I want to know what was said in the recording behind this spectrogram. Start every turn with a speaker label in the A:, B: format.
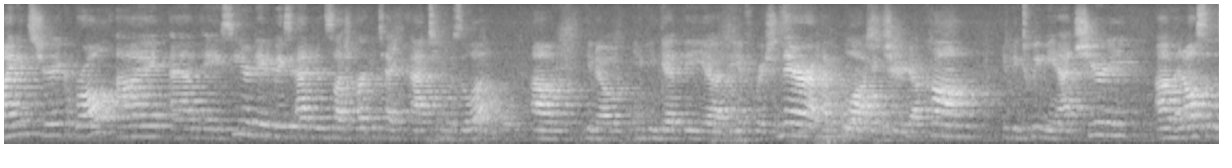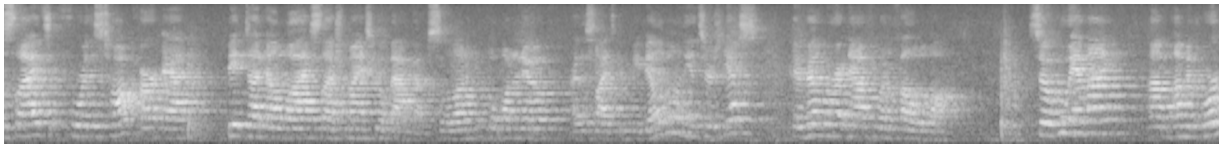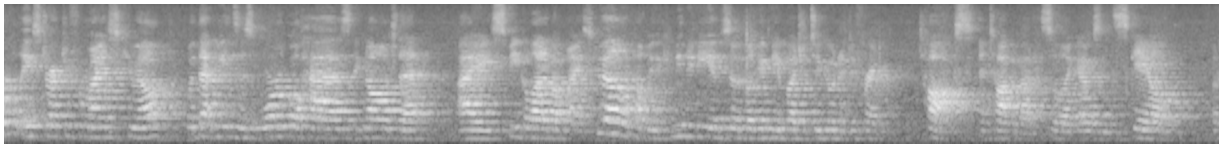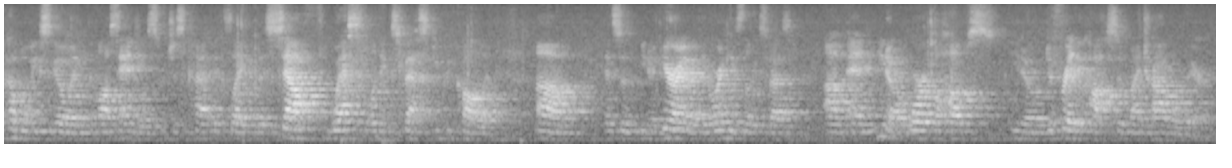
A: My name is Sheeri Cabral. I am a senior database admin slash architect at Mozilla. Um, you know, you can get the, uh, the information there. I have a blog at sheeri.com. You can tweet me at Sheeri. Um, and also the slides for this talk are at bit.ly slash MySQL backup. So a lot of people want to know, are the slides going to be available? And the answer is yes. They're available right now if you want to follow along. So who am I? Um, I'm an Oracle ACE director for MySQL. What that means is Oracle has acknowledged that I speak a lot about MySQL and helping the community, and so they'll give me a budget to go to different talks and talk about it. So like I was in Scale a couple weeks ago in, Los Angeles, which is kind of, it's like the Southwest Linux Fest, you could call it. Um, and so, you know, here I am at the Northeast Linux Fest, um, and, you know, Oracle helps, you know, defray the cost of my travel there.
